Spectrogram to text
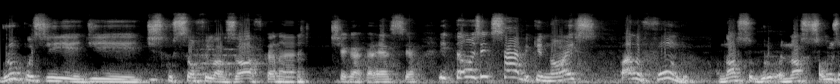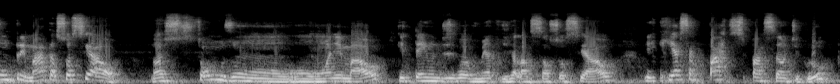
grupos de, de discussão filosófica na antiga Grécia. Então a gente sabe que nós, lá no fundo, nosso, nós somos um primata social. Nós somos um, um, animal que tem um desenvolvimento de relação social e que essa participação de grupo,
